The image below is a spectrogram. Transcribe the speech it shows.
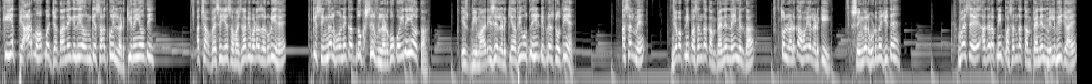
कि ये प्यार मोहब्बत जताने के लिए उनके साथ कोई लड़की नहीं होती। अच्छा वैसे ये समझना भी बड़ा ज़रूरी है कि सिंगल होने का दुख सिर्फ़ लड़कों को ही नहीं होता। इस बीमारी से लड़कियाँ भी उतनी ही डिप्रेस्ड होती हैं। असल में जब अपनी पसंद का कंपेनियन नहीं मिलता तो लड़का हो या लड़की सिंगल हुड में जीते हैं। वैसे, अगर अपनी पसंद का कंपेनियन मिल भी जाए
